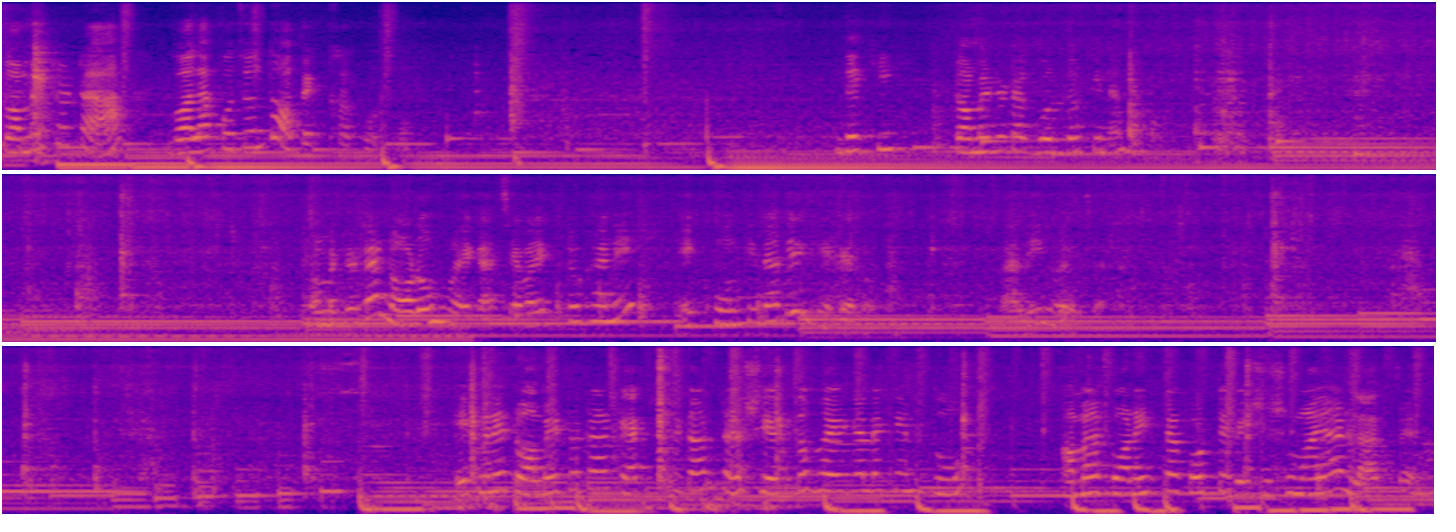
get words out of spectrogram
টমেটোটা গলা পর্যন্ত অপেক্ষা করব। দেখি টমেটোটা গললো কিনা। টমেটোটা নরম হয়ে গেছে। এবার একটুখানি এই খুন্তিটা দিয়ে ঘেটে দেবো তাহলেই হয়ে যাবে। এখানে টমেটোটা ক্যাপসিকামটা সেদ্ধ হয়ে গেলে কিন্তু আমার পনিরটা করতে বেশি সময় আর লাগবে না।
